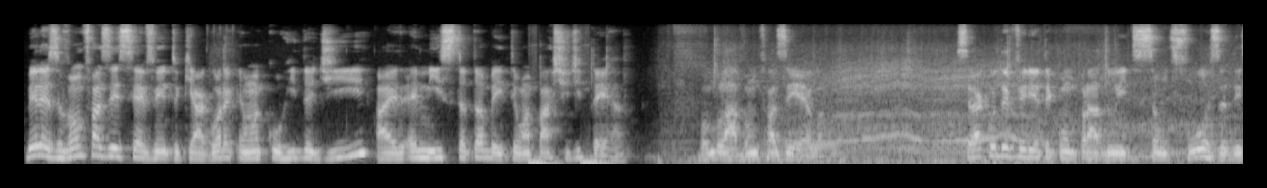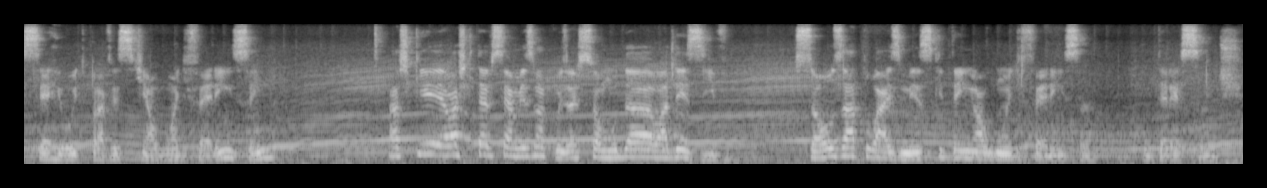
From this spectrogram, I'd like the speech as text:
Beleza, vamos fazer esse evento aqui agora. É uma corrida de... Ah, é mista também, tem uma parte de terra. Vamos lá, vamos fazer ela. Será que eu deveria ter comprado edição Forza desse R8 para ver se tinha alguma diferença, hein? Acho que, eu acho que deve ser a mesma coisa, acho que só muda o adesivo. Só os atuais mesmo que tem alguma diferença interessante.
